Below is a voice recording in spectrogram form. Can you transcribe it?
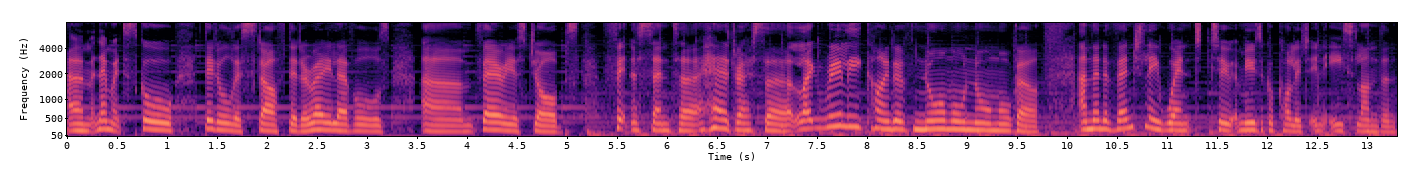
Um, and then went to school, did all this stuff, did her A levels, um, various jobs, fitness center, hairdresser, like really kind of normal, normal girl. And then eventually went to a musical college in East London.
